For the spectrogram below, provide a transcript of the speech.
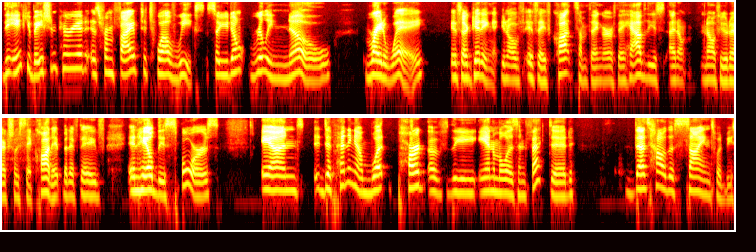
the incubation period is from 5 to 12 weeks so you don't really know right away if they're getting it you know if, if they've caught something or if they have these i don't know if you would actually say caught it but if they've inhaled these spores and depending on what part of the animal is infected that's how the signs would be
